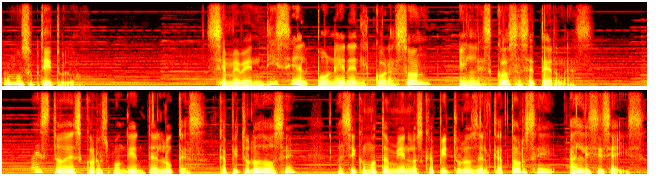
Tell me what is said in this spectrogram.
Como subtítulo. Se me bendice al poner el corazón en las cosas eternas. Esto es correspondiente a Lucas, capítulo 12, así como también los capítulos del 14 al 16.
